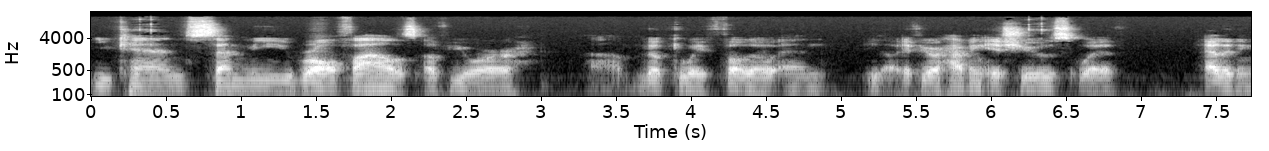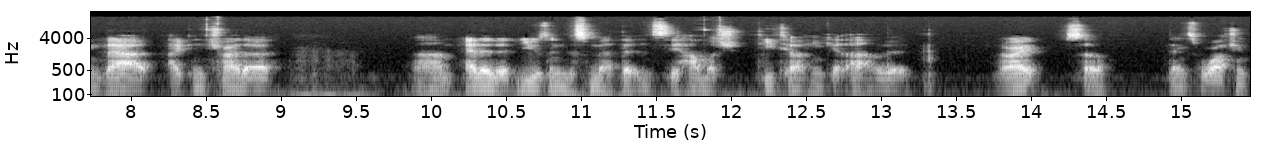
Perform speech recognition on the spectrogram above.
you can send me raw files of your um, Milky Way photo, and you know if you're having issues with editing that, I can try to um, edit it using this method and see how much detail I can get out of it. All right, so thanks for watching.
